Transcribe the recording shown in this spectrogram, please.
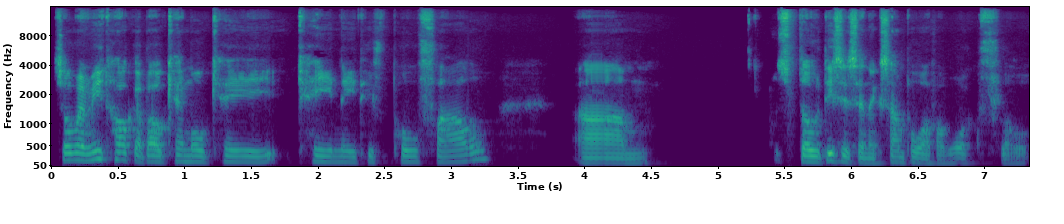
So when we talk about Camel K, Knative profile, um, so this is an example of a workflow.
